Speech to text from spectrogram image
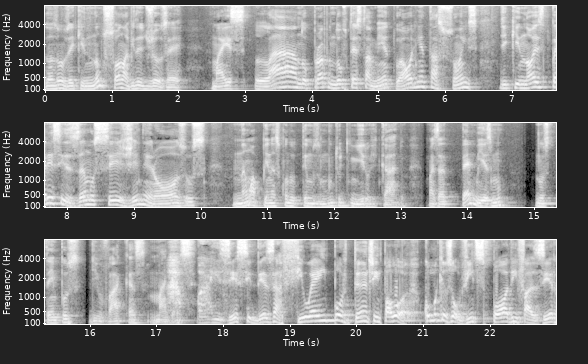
Nós vamos ver que não só na vida de José, mas lá no próprio Novo Testamento há orientações de que nós precisamos ser generosos, não apenas quando temos muito dinheiro, Ricardo, mas até mesmo nos tempos de vacas magras. Rapaz, esse desafio é importante, hein, Paulo? Como que os ouvintes podem fazer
